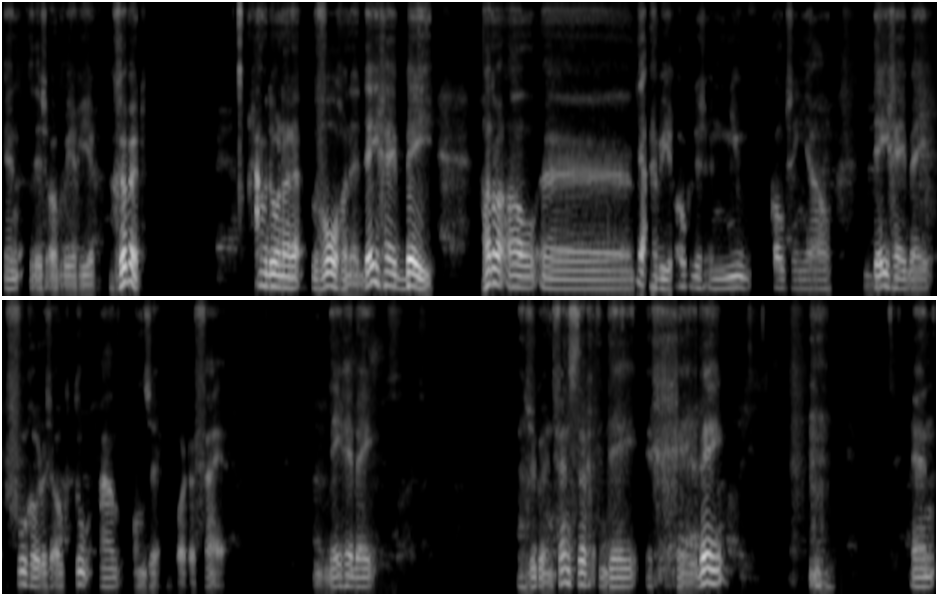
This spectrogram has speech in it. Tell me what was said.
En het is ook weer hier gebeurd. Gaan we door naar de volgende. DGB. Hadden we al, uh, ja, hebben we hier ook dus een nieuw koopsignaal DGB voegen we dus ook toe aan onze portefeuille. DGB zoeken we in het venster DGB en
